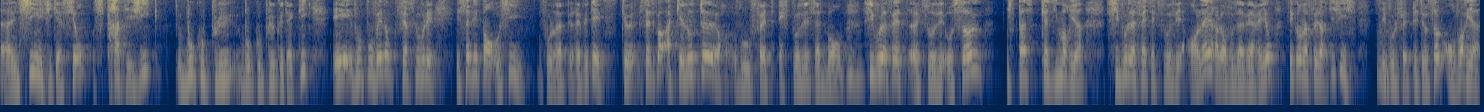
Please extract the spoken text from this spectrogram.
une signification stratégique beaucoup plus, beaucoup plus que tactique. Et vous pouvez donc faire ce que vous voulez. Et ça dépend aussi, il faut le répéter, que ça dépend à quelle hauteur vous faites exploser cette bombe. Mm-hmm. Si vous la faites exploser au sol, il se passe quasiment rien. Si vous la faites exploser en l'air, alors vous avez un rayon, c'est comme un feu d'artifice. Si vous le faites péter au sol, on voit rien.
